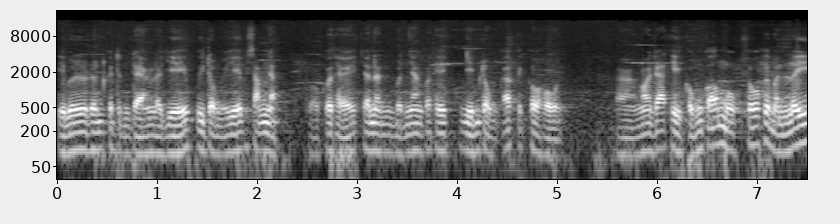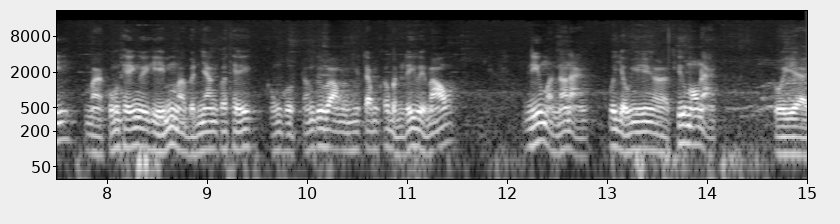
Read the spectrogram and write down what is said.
Thì đưa đến cái tình trạng là dễ quy trùng dễ xâm nhập vào cơ thể cho nên bệnh nhân có thể nhiễm trùng các cái cơ hội à, ngoài ra thì cũng có một số cái bệnh lý mà cũng thể nguy hiểm mà bệnh nhân có thể cũng cuộc sống tử vong như trong các bệnh lý về máu. Nếu mà nó nặng ví dụ như là thiếu máu nặng rồi à,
